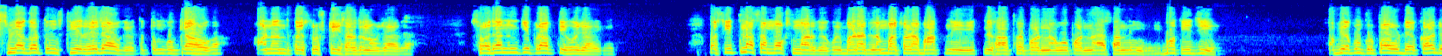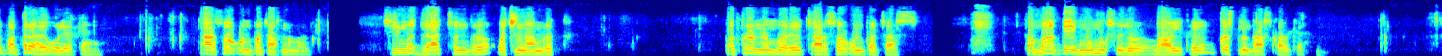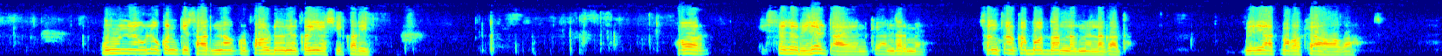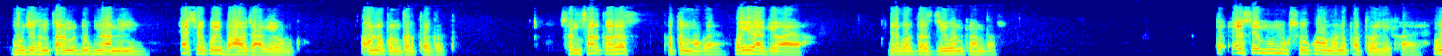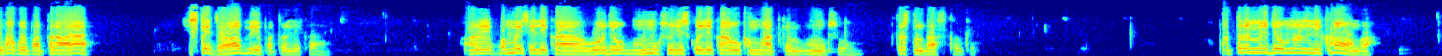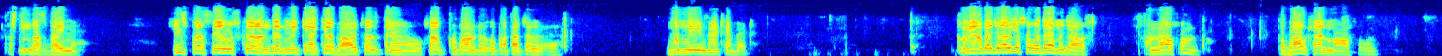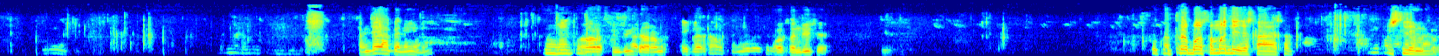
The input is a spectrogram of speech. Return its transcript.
उसमें अगर तुम स्थिर रह जाओगे तो तुमको क्या होगा? आनंद का सृष्टि सर्जन हो जाएगा। स्वजानंद की प्राप्ति हो जाएगी। बस इतना सा मोक्ष मार्ग है। कोई बड़ा लंबा चौड़ा बात नहीं है। इतने शास्त्र पढ़ना, वो पढ़ना ऐसा नहीं है। बहुत इजी है। अभी अपन कृपा का जो पत्र है, वो लेते हैं। चार सौ उनपचास नंबर। श्रीमद राजचंद्र वचनामृत। पत्र नंबर है चार सौ उनपचास। खंभात के एक मुमुक्ष जो भाई थे, कृष्णदास करके। उन्होंने अवलोकन की साधना कृपादेव ने कही, ऐसी करी। और इससे जो रिज़ल्ट आया इनके अंदर में, संसार का बहुत डर लगने लगा था। मेरी आत्मा का क्या होगा? मुझे संसार में डूबना नहीं है। ऐसे कोई भाव जागे उनको, अवलोकन करते करते। संसार का रस खत्म हो गया, वैराग्य आया, ज़बरदस्त जीवन के अंदर। तो ऐसे मुमुक्षु को उन्होंने पत्र लिखा है। उनका कोई पत्र आया? है इसके जवाब में ये पत्र लिखा है। और बम्बई से लिखा है, वो जो मुमुक्षु जिसको लिखा है, वो खम्बात के मुमुक्षु है, कृष्णदास करके। पत्र में जो उन्होंने लिखा होगा, कृष्णदास भाई ने, इस पर से उसके अंदर में क्या क्या भाव चलते हैं, वो सब कृपा को पता चल गया मम्मी में बैठे बैठे। तो मैं आबा जवाब ये सब वधा मज़ा आओ मैं सुन तो भाव, ख्याल में सुन संजय यहाँ पे नहीं है तो- एक लड़का और से? बहुत समझ नहीं जैसा है सर तो। इसलिए मैं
